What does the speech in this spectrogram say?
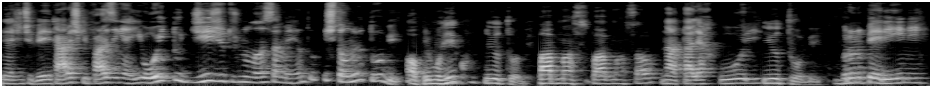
né? A gente vê caras que fazem aí oito dígitos no lançamento estão no YouTube. Ó, o Primo Rico no YouTube. Pablo, Mas, Pablo Massal, Natália Arcuri, YouTube. Bruno Perini,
